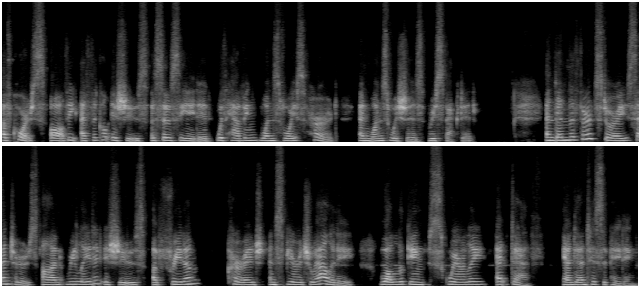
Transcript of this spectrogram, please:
Of course, all the ethical issues associated with having one's voice heard and one's wishes respected. And then the third story centers on related issues of freedom, courage, and spirituality while looking squarely at death and anticipating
